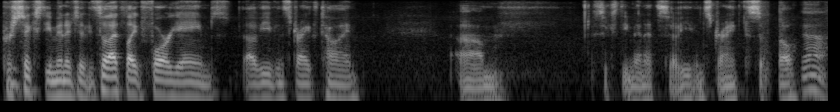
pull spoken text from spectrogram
per 60 minutes. of- So that's like four games of even strength time. Um 60 minutes of even strength. So Yeah.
